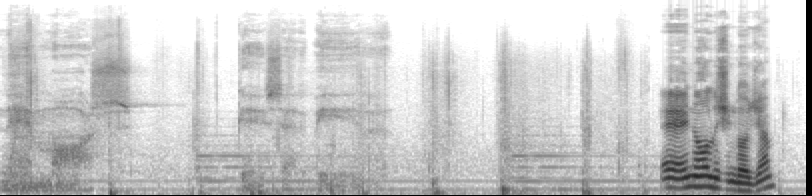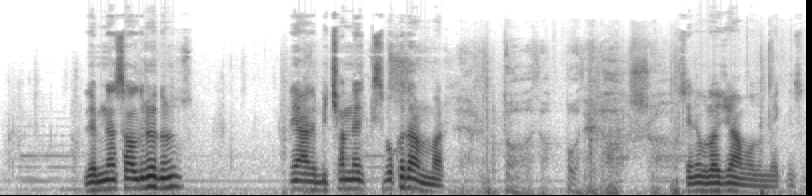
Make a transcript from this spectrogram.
Tenemos que servir. Ee ne oldu şimdi hocam? Deminden saldırıyordunuz. Yani bir çanın etkisi bu kadar mı var? Seni bulacağım oğlum beklesin.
